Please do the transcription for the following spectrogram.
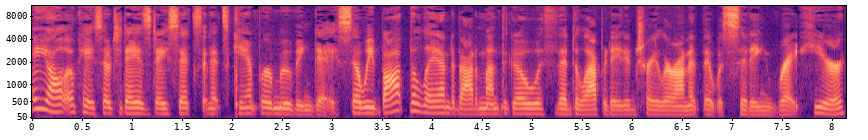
Hey y'all, okay, so today is day six and it's camper moving day. So we bought the land about a month ago with the dilapidated trailer on it that was sitting right here,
